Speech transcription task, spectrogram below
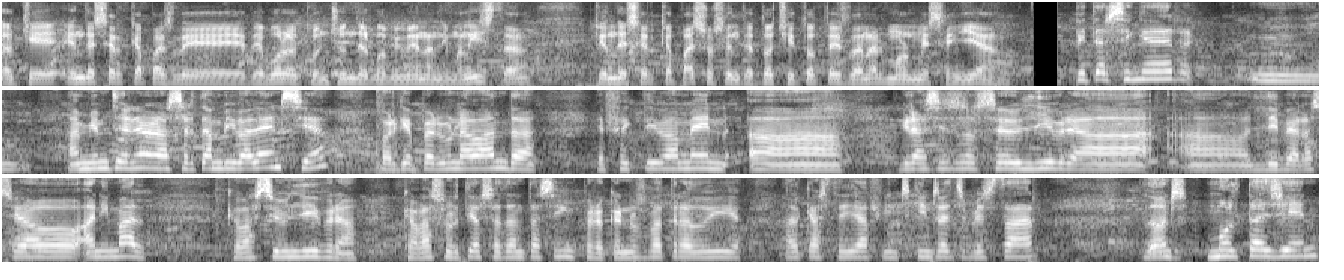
el que hem de ser capaç de, de veure el conjunt del moviment animalista, que hem de ser capaços entre tots i totes d'anar molt més enllà. Peter Singer Mm, a mi em genera una certa ambivalència perquè per una banda efectivament eh, gràcies al seu llibre eh, Liberació Animal que va ser un llibre que va sortir al 75 però que no es va traduir al castellà fins 15 anys més tard, doncs molta gent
